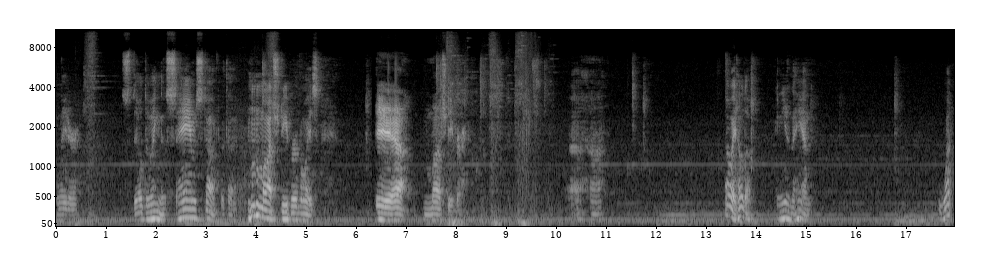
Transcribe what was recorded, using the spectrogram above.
later, still doing the same stuff with a much deeper voice. Yeah, much deeper. Uh-huh. Oh wait, hold up. I can use the hand. What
